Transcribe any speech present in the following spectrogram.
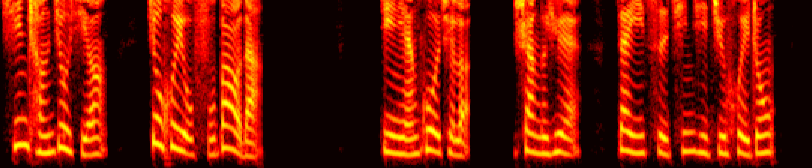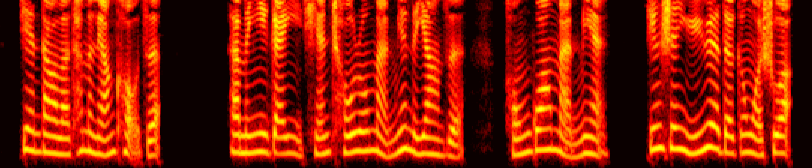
心诚就行，就会有福报的。”几年过去了，上个月在一次亲戚聚会中见到了他们两口子，他们一改以前愁容满面的样子，红光满面，精神愉悦地跟我说：“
